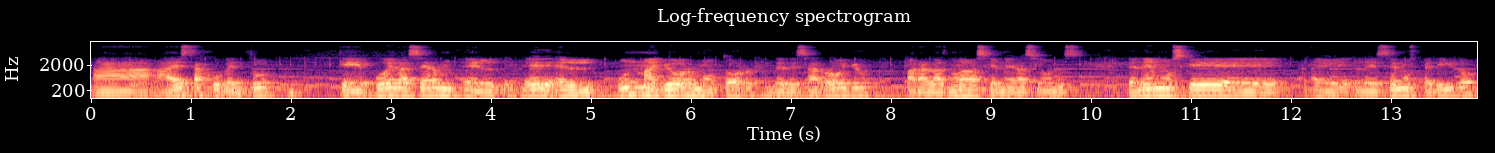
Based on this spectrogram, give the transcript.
a, a esta juventud que pueda ser un mayor motor de desarrollo para las nuevas generaciones. Tenemos que, eh, les hemos pedido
